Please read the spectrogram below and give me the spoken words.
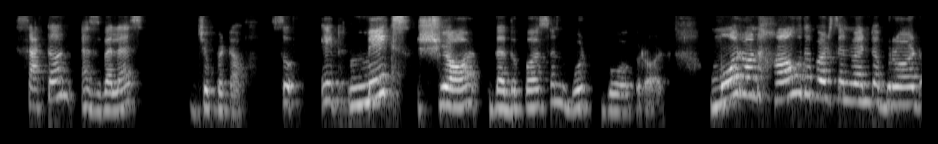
Saturn as well as Jupiter. So it makes sure that the person would go abroad. More on how the person went abroad,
